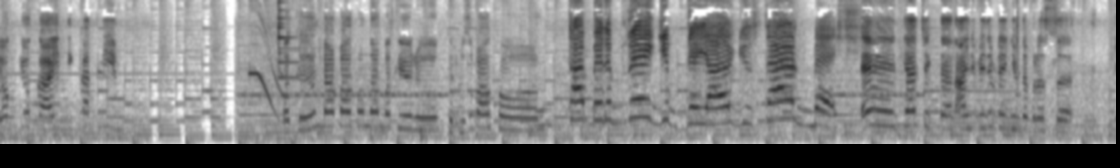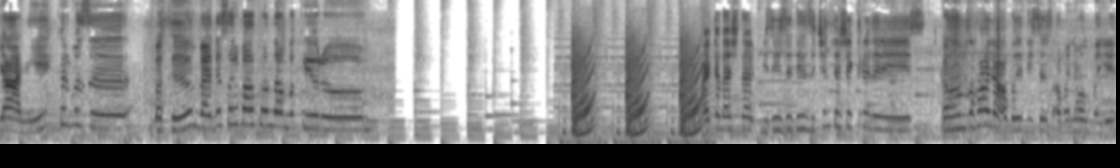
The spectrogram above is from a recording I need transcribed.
Yok yok gayet dikkatliyim. Bakın ben balkondan bakıyorum. Kırmızı balkon. Tam benim rengimde ya güzelmiş. Evet gerçekten aynı benim rengimde burası. Yani kırmızı. Bakın ben de sarı balkondan bakıyorum. Arkadaşlar bizi izlediğiniz için teşekkür ederiz. Kanalımıza hala abone değilseniz abone olmayı,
